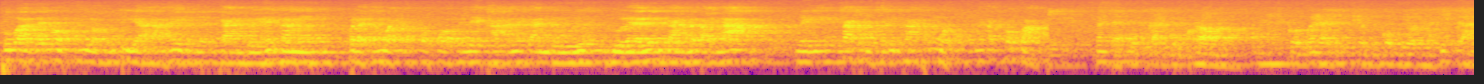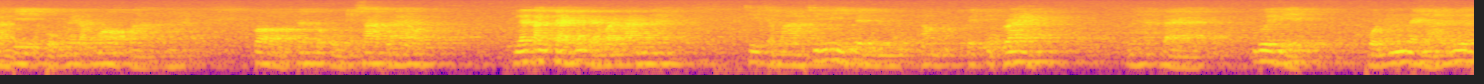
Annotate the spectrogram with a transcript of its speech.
ผู้ว่าได้มอบท่านรองวิทยาให้ดำเนินการโดยให้ทางปลัดจังหวัดกับปปเป็นเลขา กรมวิทยาชุมชนกรมโยธาธิการที่ผมได้รับมอบมาก็ท่านก็คงจะทราบแล้ว และตั้งใจตั้งแต่วันนั้นนะที่จะมาที่นี่เป็นทำเป็นจุดแรกนะฮะแต่ด้วยเหตุผลในหลายเรื่อง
